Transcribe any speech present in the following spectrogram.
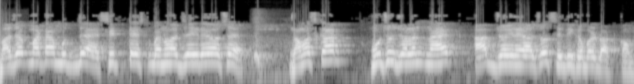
ભાજપ માટે મુદ્દે એસિડ ટેસ્ટ બનવા જઈ રહ્યો છે. નમસ્કાર, હું છું જ્વલંત નાયક. આપ જોઈ રહ્યા છો Sidhi Khabar dot com.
